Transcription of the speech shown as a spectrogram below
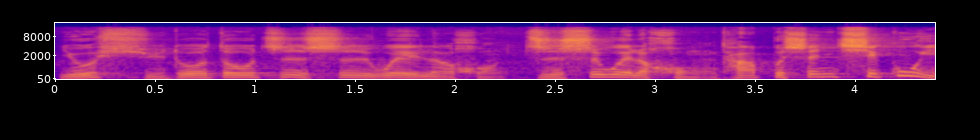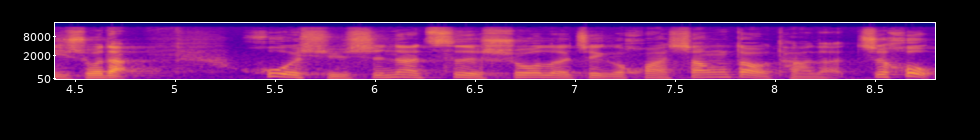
有许多都只是为了哄，只是为了哄她不生气，故意说的。或许是那次说了这个话伤到她了，之后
